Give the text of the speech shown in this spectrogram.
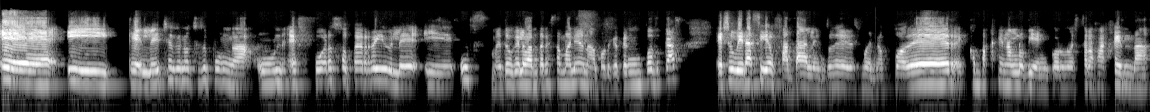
eh, y que el hecho de que no se suponga un esfuerzo terrible y, uff, me tengo que levantar esta mañana porque tengo un podcast, eso hubiera sido fatal. Entonces, bueno, poder compaginarlo bien con nuestras agendas,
